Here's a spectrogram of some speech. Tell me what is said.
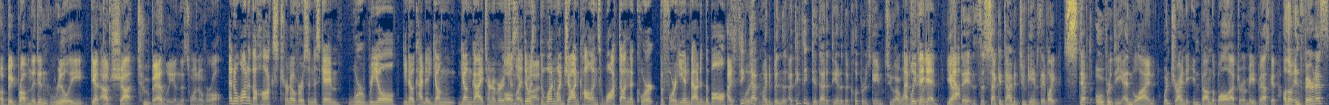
a big problem. They didn't really get outshot too badly in this one overall. And a lot of the Hawks turnovers in this game were real, you know, kind of young young guy turnovers. Oh just like there was the one when John Collins walked on the court before he inbounded the ball. I think that might have been the. I think they did that at the end of the Clippers game too. I want. I believe they like did. Yeah, yeah. They, it's the second time in two games they've like stepped over the end line when trying to inbound the ball after a made basket. Although, in fairness,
